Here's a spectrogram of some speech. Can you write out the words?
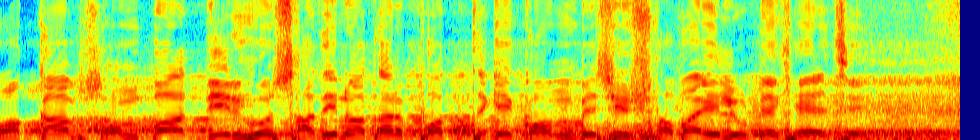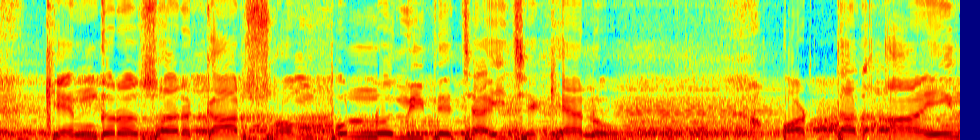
ওয়াকাব সম্পদ দীর্ঘ স্বাধীনতার পর থেকে কম বেশি সবাই লুটে খেয়েছে। কেন্দ্র সরকার সম্পূর্ণ নিতে চাইছে কেন? অর্থাৎ আইন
